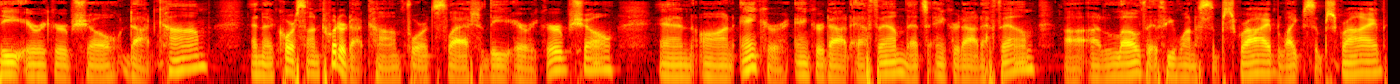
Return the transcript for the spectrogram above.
theericerbshow.com and of course on twitter.com forward slash the Eric Erb Show and on Anchor, anchor.fm. That's anchor.fm. Uh, I'd love if you want to subscribe, like, subscribe.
